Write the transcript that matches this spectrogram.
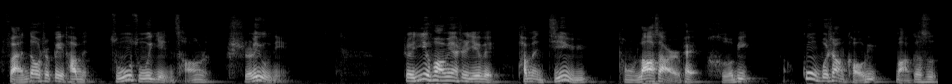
反倒是被他们足足隐藏了十六年。这一方面是因为他们急于同拉萨尔派合并，顾不上考虑马克思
